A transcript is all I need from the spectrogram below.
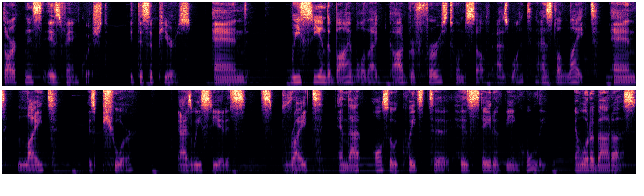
darkness is vanquished. It disappears, and we see in the Bible that God refers to Himself as what? As the light, and light is pure. As we see it, it's, it's bright, and that also equates to His state of being holy. And what about us?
